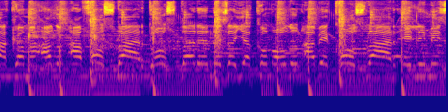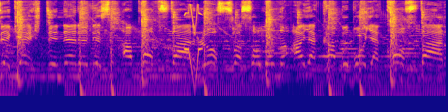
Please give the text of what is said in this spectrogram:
Bakıma alın afoslar. Dostlarınıza yakın olun abekozlar Elimize geçti neredesin apopslar? Losra solunu ayakkabı boya kostar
